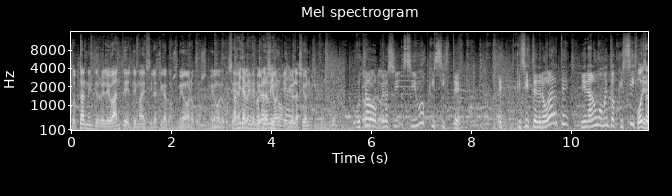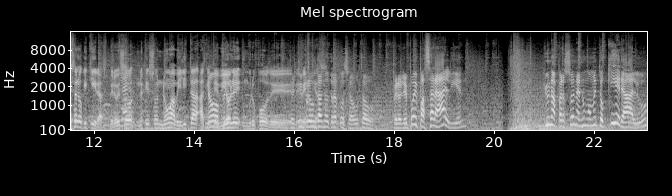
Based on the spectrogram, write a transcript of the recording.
totalmente irrelevante el tema de si la chica consumió o no consumió, lo que sea. A mí también es me pasa lo violación, mismo. Es violación y punto. Gustavo, Yo no lo- pero si, si vos quisiste, eh, quisiste drogarte y en algún momento quisiste. Podés hacer lo que quieras, pero eso, eso no habilita a que No, te viole un grupo de, Te estoy preguntando otra cosa, Gustavo. Pero le puede pasar a alguien que una persona en un momento quiera algo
